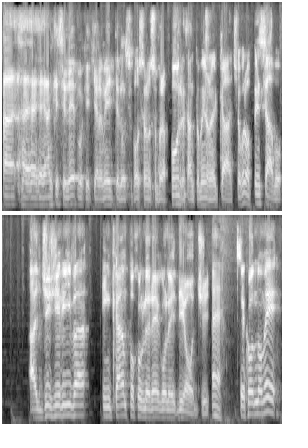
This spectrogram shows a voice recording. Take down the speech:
a, eh, anche se le epoche chiaramente non si possono sovrapporre, tantomeno nel calcio, però pensavo al Gigi Riva in campo con le regole di oggi. Eh. Secondo me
